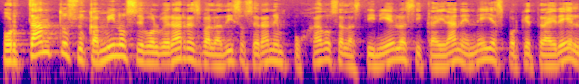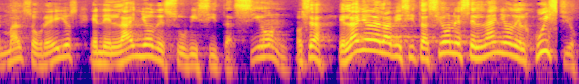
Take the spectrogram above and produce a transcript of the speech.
Por tanto, su camino se volverá resbaladizo, serán empujados a las tinieblas y caerán en ellas, porque traeré el mal sobre ellos en el año de su visitación. O sea, el año de la visitación es el año del juicio,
